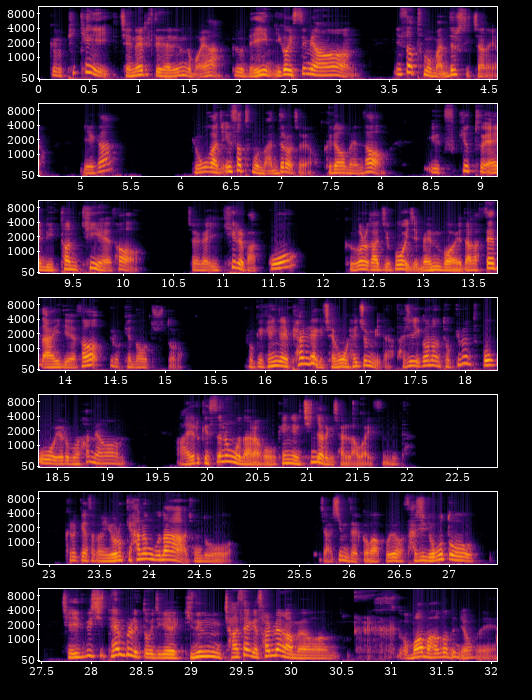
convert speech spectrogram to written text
그리고 PK 제네리스 되는 거 뭐야? 그리고 네임 이거 있으면 인서트물 만들 수 있잖아요. 얘가 요거 가지고 인서트물 만들어줘요. 그러면서 execute and return key에서 저희가 이 키를 받고 그걸 가지고 이제 멤버에다가 set id에서 이렇게 넣어주도록 이렇게 굉장히 편리하게 제공을 해줍니다. 사실 이거는 도큐멘트 보고 여러분 하면 아 이렇게 쓰는구나라고 굉장히 친절하게 잘 나와 있습니다. 그렇게 해서 그냥 이렇게 하는구나 정도 이제 아시면 될 것 같고요. 사실 이것도 JDBC 템플릿도 이게 기능 자세하게 설명하면 어마어마하거든요. 네.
